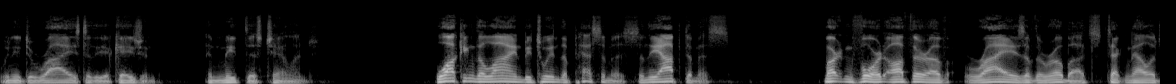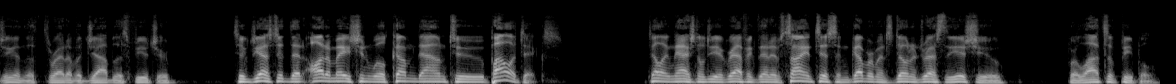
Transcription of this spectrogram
We need to rise to the occasion and meet this challenge. Walking the line between the pessimists and the optimists. Martin Ford, author of Rise of the Robots Technology and the Threat of a Jobless Future, suggested that automation will come down to politics telling National Geographic that if scientists and governments don't address the issue, for lots of people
